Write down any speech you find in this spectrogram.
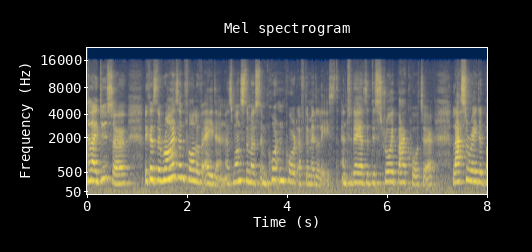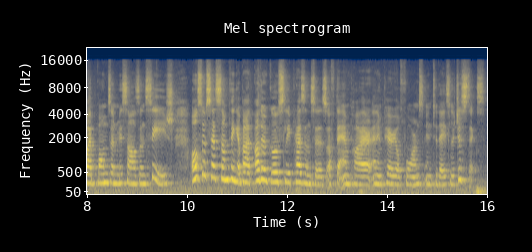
And I do so because the rise and fall of Aden, as once the most important port of the Middle East, and today as a destroyed backwater, lacerated by bombs and missiles and siege, also says something about other ghostly presences of the empire and imperial forms in today's logistics.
